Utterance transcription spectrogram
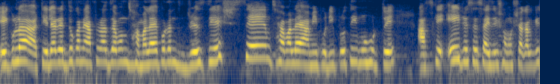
এগুলা টেলারের দোকানে আপনারা যেমন ঝামেলায় পড়েন ড্রেস দিয়ে সেম ঝামেলায় আমি পড়ি প্রতি মুহূর্তে। আজকে এই ড্রেসের সাইজের সমস্যা, কালকে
